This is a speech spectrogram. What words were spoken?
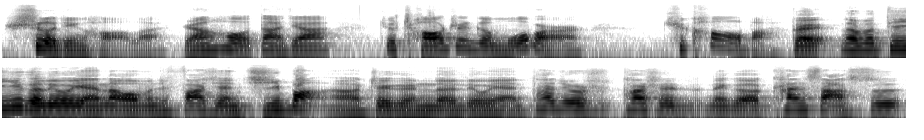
设定好了，然后大家就朝这个模板去靠吧。对，那么第一个留言呢，我们就发现极棒啊，这个人的留言，他就是他是那个堪萨斯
